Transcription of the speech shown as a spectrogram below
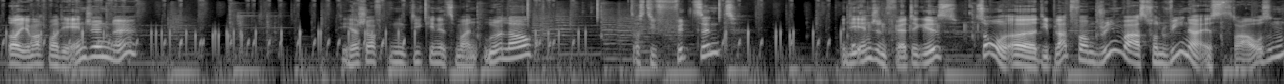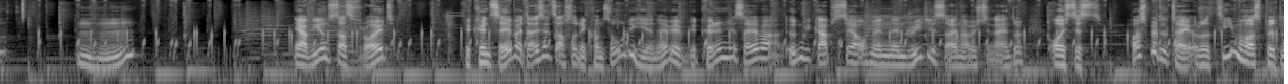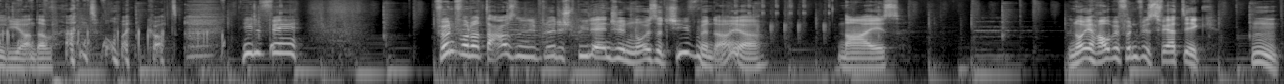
So, ihr macht mal die Engine, ne? Die Herrschaften, die gehen jetzt mal in Urlaub. Dass die fit sind. Wenn die Engine fertig ist. So, äh, die Plattform Dreamvast von Wiener ist draußen. Mhm. Ja, wie uns das freut. Wir können selber, da ist jetzt auch so eine Konsole hier, ne? Wir, wir können hier selber, irgendwie gab es ja auch einen, einen Redesign, habe ich den Eindruck. Oh, ist das Hospital-Teil oder Theme Hospital hier an der Wand? Oh mein Gott. Hilfe! 500.000 in die blöde Spiele-Engine, neues Achievement, ah ja. Nice. Neue Haube 5 ist fertig. Hm.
